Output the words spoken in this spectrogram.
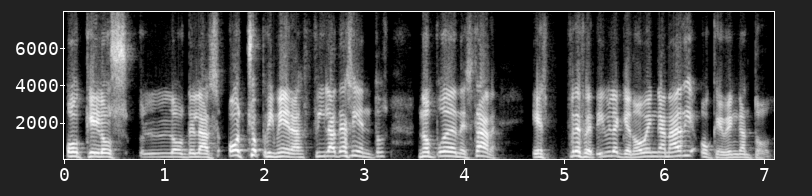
O que los, los de las ocho primeras filas de asientos no pueden estar. Es preferible que no venga nadie o que vengan todos.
